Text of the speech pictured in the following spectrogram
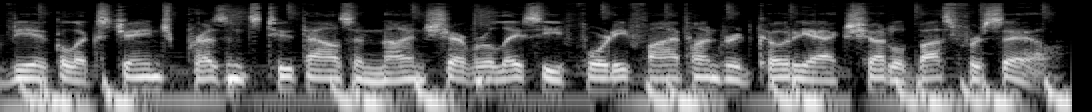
Vehicle Exchange presents 2009 Chevrolet C4500 Kodiak Shuttle Bus for sale.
